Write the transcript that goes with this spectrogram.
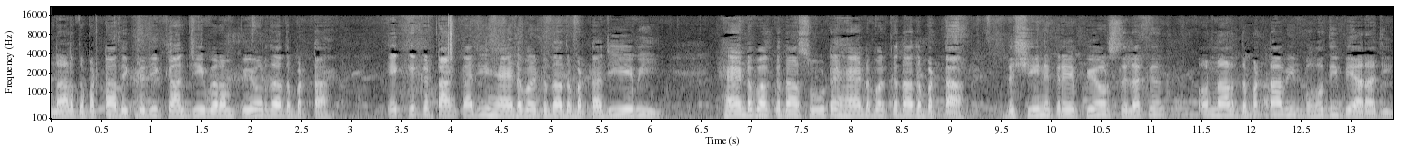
ਨਾਲ ਦੁਪੱਟਾ ਦੇਖਿਓ ਜੀ ਕਾਂਜੀਵਰਮ ਪਿਓਰ ਦਾ ਦੁਪੱਟਾ। ਇੱਕ ਇੱਕ ਟਾਂਕਾ ਜੀ ਹੈਂਡਵਰਕ ਦਾ ਦੁਪੱਟਾ ਜੀ ਇਹ ਵੀ। ਹੈਂਡਵਰਕ ਦਾ ਸੂਟ ਹੈਂਡਵਰਕ ਦਾ ਦੁਪੱਟਾ। ਡਸ਼ੀਨ ਕਰੇ ਪਿਓਰ ਸਿਲਕ। ਔਰ ਨਾਲ ਦੁਪੱਟਾ ਵੀ ਬਹੁਤ ਹੀ ਪਿਆਰਾ ਜੀ।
